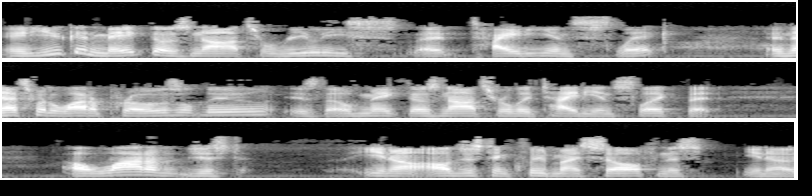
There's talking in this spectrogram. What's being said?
and you can make those knots really uh, tidy and slick and that's what a lot of pros will do is they'll make those knots really tidy and slick. But a lot of just, you know, I'll just include myself in this, you know,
